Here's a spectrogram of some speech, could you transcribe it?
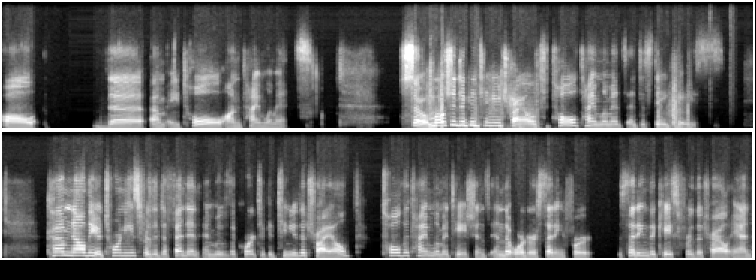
all the um, a toll on time limits. So motion to continue trial to toll time limits and to stay case. Come now the attorneys for the defendant and move the court to continue the trial, toll the time limitations in the order setting for setting the case for the trial and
